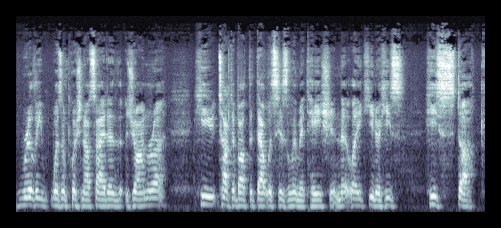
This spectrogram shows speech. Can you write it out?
really wasn't pushing outside of the genre. He talked about that that was his limitation. That like you know he's he's stuck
